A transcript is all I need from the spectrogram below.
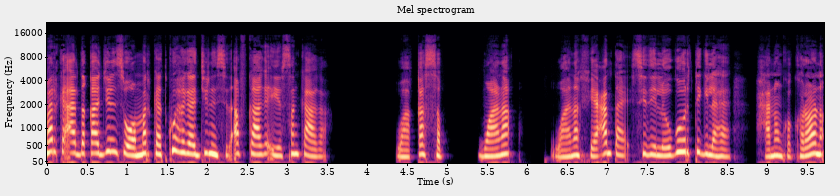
Marka aad dhaqaajinaysa waa markaad ku hagaajinaysid afkaaga iyo sankaaga. Waa qasab waana waana fiican tahay sidii loogu hortegi lahaa xanuunka korona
